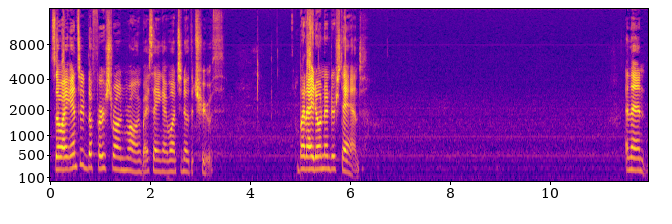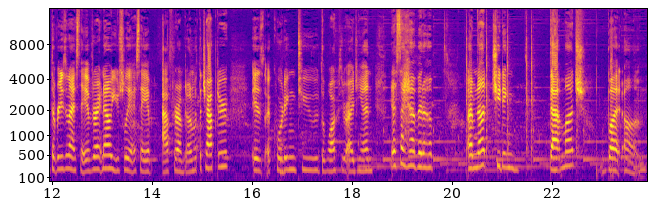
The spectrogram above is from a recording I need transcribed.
So I answered the first one wrong by saying I want to know the truth. But I don't understand. And then the reason I saved right now, usually I save after I'm done with the chapter, is according to the walkthrough IGN. Yes, I have it up. I'm not cheating that much, but um,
